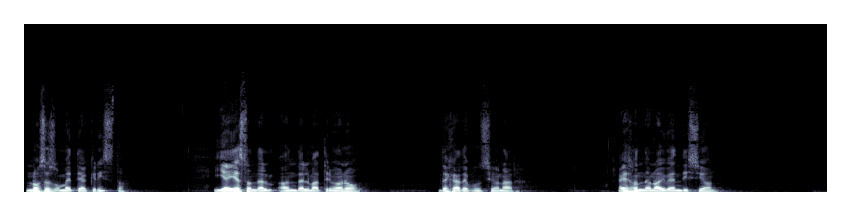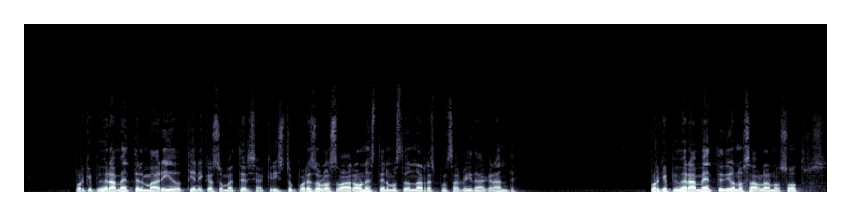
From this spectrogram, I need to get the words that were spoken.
no se somete a Cristo. Y ahí es donde el, matrimonio deja de funcionar. Ahí es donde no hay bendición. Porque primeramente el marido tiene que someterse a Cristo. Por eso los varones tenemos una responsabilidad grande. Porque primeramente Dios nos habla a nosotros.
